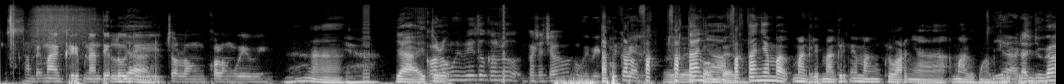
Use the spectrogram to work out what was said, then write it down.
sampai maghrib nanti lu Ya. di colong kolong wewe Nah, Ya. ya itu. kolong wewe itu kalau bahasa Jawa wewe Tapi kalau fak- Wewe faktanya, gombel. faktanya ma- maghrib-maghrib emang keluarnya makhluk-makhluk Iya itu dan sih. juga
